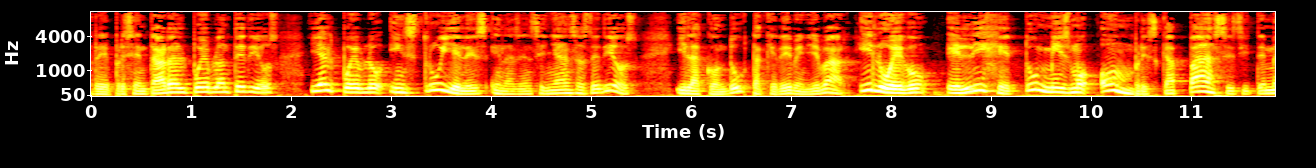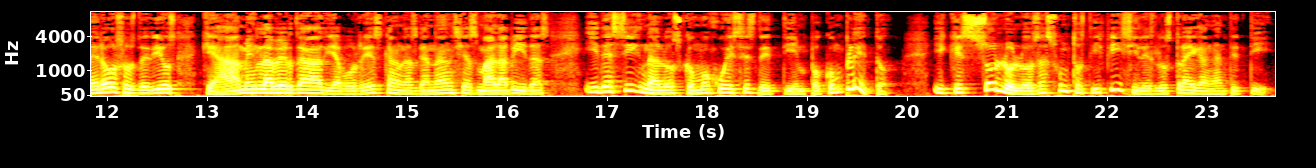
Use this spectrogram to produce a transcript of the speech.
representar al pueblo ante Dios, y al pueblo instruyeles en las enseñanzas de Dios y la conducta que deben llevar. Y luego elige tú mismo hombres capaces y temerosos de Dios que amen la verdad y aborrezcan las ganancias malavidas y desígnalos como jueces de tiempo completo y que sólo los asuntos difíciles los traigan ante ti,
